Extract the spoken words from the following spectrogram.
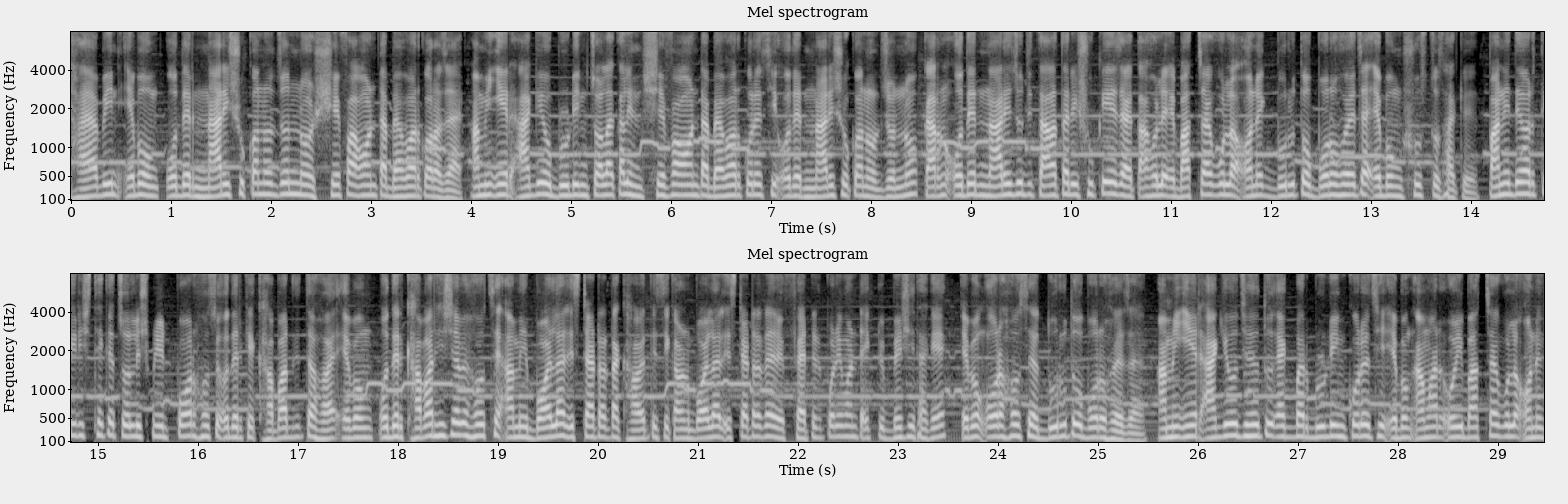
থায়াবিন এবং ওদের নারী শুকানোর জন্য শেফা অনটা ব্যবহার করা যায়। আমি এর আগেও ব্রুডিং চলাকালীন শেফা অনটা ব্যবহার করেছি ওদের নারী শুকানোর জন্য, কারণ ওদের নারী যদি তাড়াতাড়ি শুকিয়ে যায় তাহলে বাচ্চাগুলো অনেক দ্রুত বড় হয়ে যায় এবং সুস্থ থাকে। পানি দেওয়ার তিরিশ থেকে চল্লিশ মিনিট পর হচ্ছে ওদেরকে খাবার দিতে হয় এবং ওদের খাবার হিসেবে হচ্ছে আমি ব্রয়লার স্টার্টারটা খাওয়াইতেছি, কারণ ব্রয়লার স্টার্টারের ফ্যাটের পরিমাণটা একটু বেশি থাকে এবং ওরা হচ্ছে দ্রুত বড় হয়ে যায়। আমি এর আগেও যেহেতু একবার ব্রুডিং করেছি এবং আমার ওই বাচ্চাগুলো অনেক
